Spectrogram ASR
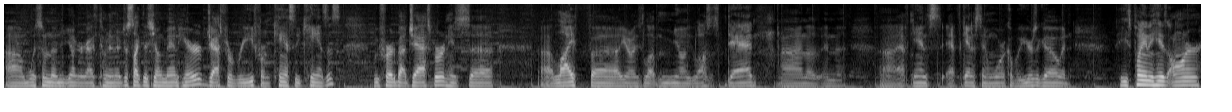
um, with some of the younger guys coming in there just like this young man here Jasper Reed from Kansas City Kansas we've heard about Jasper and his uh, uh, life uh, you know he's you know he lost his dad in the in the uh, Afghanistan, Afghanistan war a couple years ago, and he's playing in his honor.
